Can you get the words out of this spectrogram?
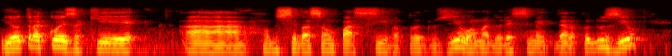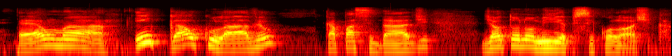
E outra coisa que a observação passiva produziu, o amadurecimento dela produziu, é uma incalculável capacidade de autonomia psicológica,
